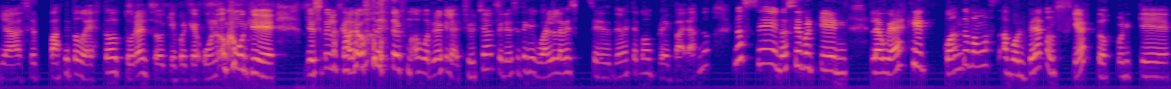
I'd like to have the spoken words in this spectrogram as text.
ya se pase todo esto, octubre el toque, porque uno como que, yo siento que los cabros a estar más aburridos que la chucha, pero yo siento que igual a la vez se deben estar como preparando. No sé, no sé, porque la weá es que ¿cuándo vamos a volver a conciertos? Porque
